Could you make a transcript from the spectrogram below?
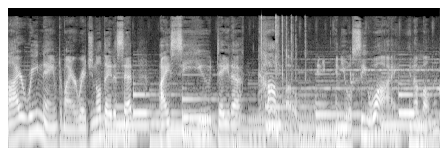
I renamed my original dataset ICU Data Combo, and you will see why in a moment.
